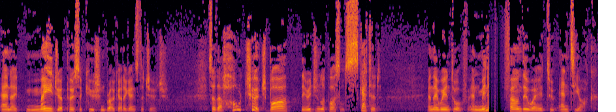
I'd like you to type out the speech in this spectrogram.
And a major persecution broke out against the church. So the whole church, bar the original apostles, scattered and they went off. And many found their way to Antioch,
